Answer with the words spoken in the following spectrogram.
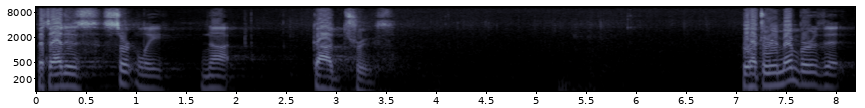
But that is certainly not God truth. We have to remember that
